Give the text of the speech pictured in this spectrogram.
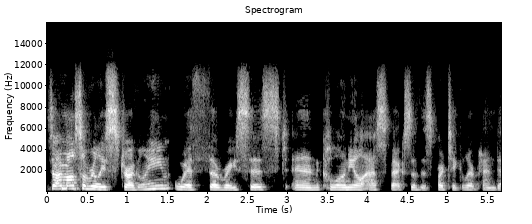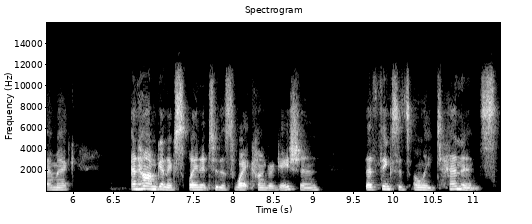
so I'm also really struggling with the racist and colonial aspects of this particular pandemic and how I'm going to explain it to this white congregation that thinks it's only tenants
